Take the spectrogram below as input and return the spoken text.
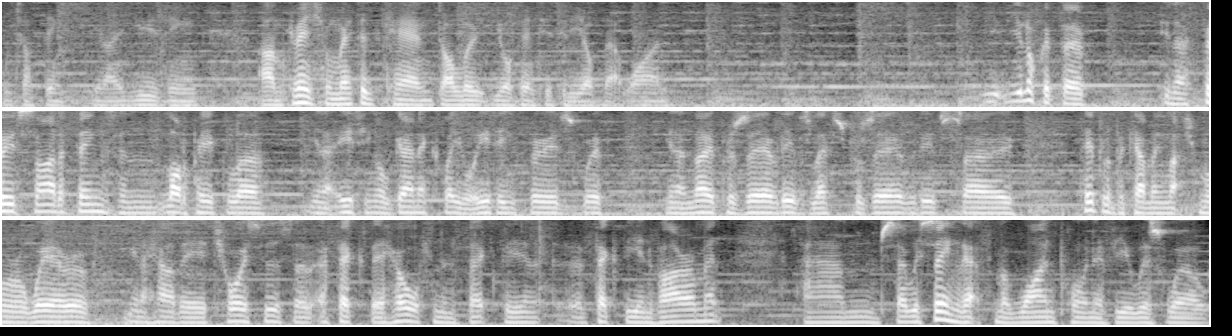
which I think, you know, using um, conventional methods can dilute the authenticity of that wine. You, you look at the, you know, food side of things, and a lot of people are, you know, eating organically or eating foods with, you know, no preservatives, less preservatives. So people are becoming much more aware of, you know, how their choices affect their health and affect the affect the environment. Um, so we're seeing that from a wine point of view as well.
